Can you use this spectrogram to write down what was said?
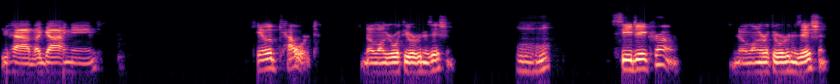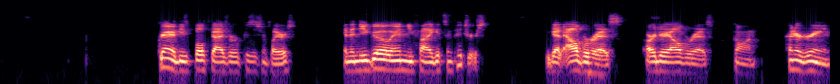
you have a guy named Caleb Cowart, no longer with the organization. Mm-hmm. CJ Cron, no longer with the organization granted, these both guys were position players. And then you go in, you finally get some pitchers. We got Alvarez, RJ Alvarez gone, Hunter Green,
